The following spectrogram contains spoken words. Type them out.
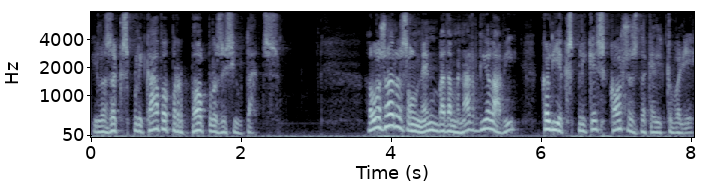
i les explicava per pobles i ciutats. Aleshores el nen va demanar-li a l'avi que li expliqués coses d'aquell cavaller.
